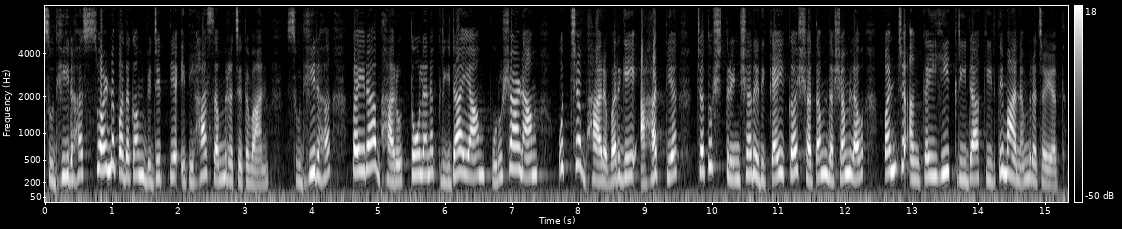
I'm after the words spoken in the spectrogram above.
सुधीरः स्वर्णपदकं विजित्य इतिहासं रचितवान् सुधीरः पैरा भारोत्तोलनक्रीडायां पुरुषाणाम् उच्चभारवर्गे आहत्य चतुस्त्रिंशदधिकैकशतं दशमलव पञ्च अङ्कैः क्रीडाकीर्तिमानं रचयत्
